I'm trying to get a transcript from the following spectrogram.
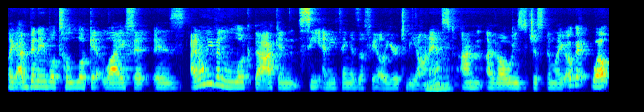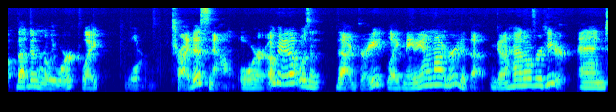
like I've been able to look at life it is I don't even look back and see anything as a failure to be Mm-hmm. honest. I'm I've always just been like, okay, well, that didn't really work. Like, well, try this now. Or okay, that wasn't that great. Like maybe I'm not great at that. I'm going to head over here. And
